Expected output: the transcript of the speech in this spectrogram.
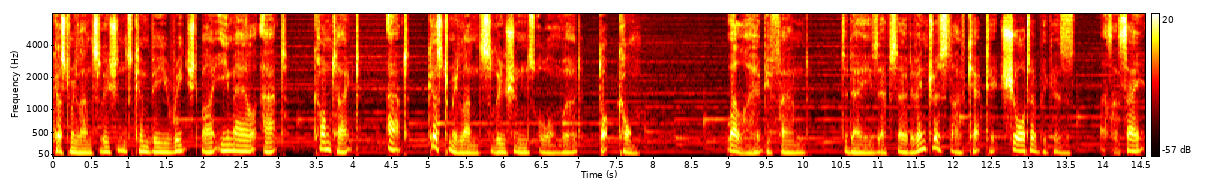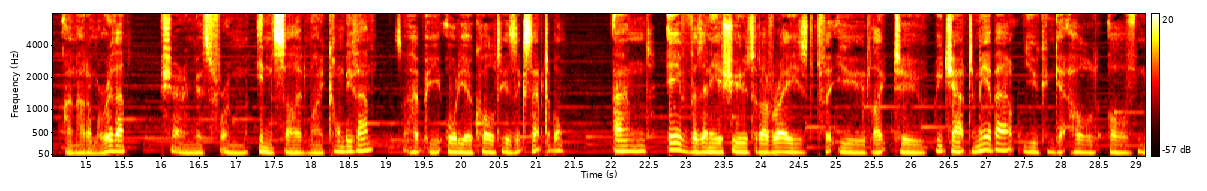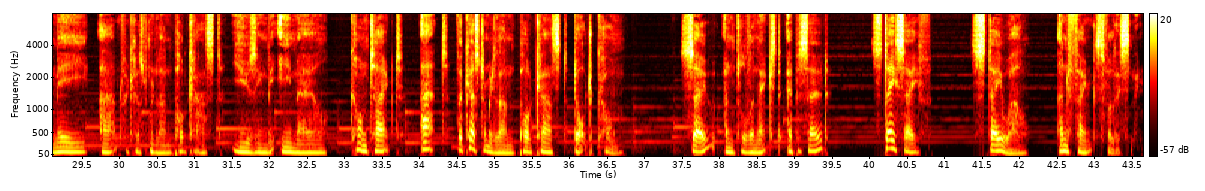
Customary Land Solutions can be reached by email at contact at customarylandsolutions.com. Well, I hope you found today's episode of interest. I've kept it shorter because, as I say, I'm Adam river, sharing this from inside my combi van. So I hope the audio quality is acceptable. And if there's any issues that I've raised that you'd like to reach out to me about, you can get hold of me at the Customary Land Podcast using the email contact at thecustomarylandpodcast.com. So until the next episode, stay safe, stay well, and thanks for listening.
